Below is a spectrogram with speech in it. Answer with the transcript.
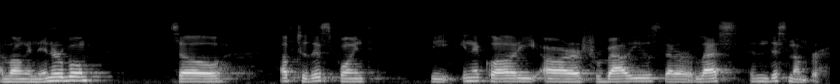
along an interval. So up to this point, the inequality are for values that are less than this number.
